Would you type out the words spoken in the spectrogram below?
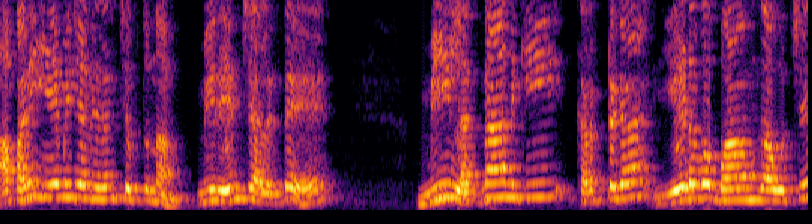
ఆ పని ఏమిటి అనేది అని చెప్తున్నాను. మీరు ఏం చేయాలంటే మీ లగ్నానికి కరెక్ట్గా ఏడవ భావంగా వచ్చే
